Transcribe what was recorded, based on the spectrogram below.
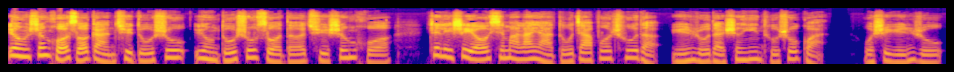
用生活所感去读书，用读书所得去生活。这里是由喜马拉雅独家播出的云如的声音图书馆，我是云如。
